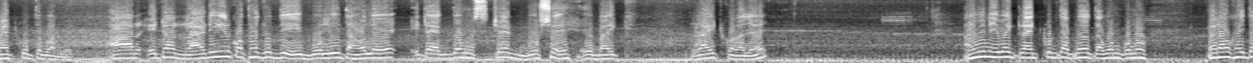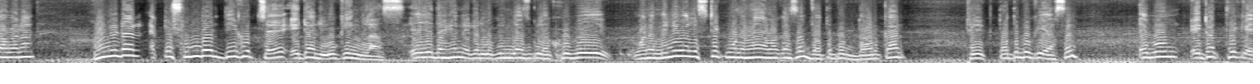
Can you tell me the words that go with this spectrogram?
রাইড করতে পারবে। আর এটা রাইডিংয়ের কথা যদি বলি, তাহলে এটা একদম স্ট্রেট বসে এই বাইক রাইড করা যায়। আই মিন এই বাইক রাইড করতে আপনাদের তেমন কোনো প্যারাও খাইতে হবে না। হর্নেটার একটা সুন্দর দিক হচ্ছে এটার লুকিং গ্লাস এই যে দেখেন এটা লুকিং গ্লাসগুলো খুবই মানে মিনিমালিস্টিক মনে হয় আমার কাছে, যতটুকু দরকার, ঠিক ততটুকুই আছে। এবং এটার থেকে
